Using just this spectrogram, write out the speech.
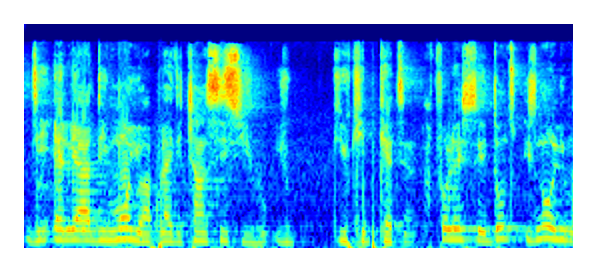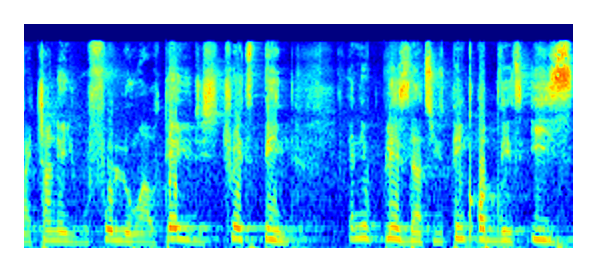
The earlier, the more you apply, the chances you you you keep getting. I always say, don't. It's not only my channel you will follow. I'll tell you the straight thing. Any place that you think update is,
